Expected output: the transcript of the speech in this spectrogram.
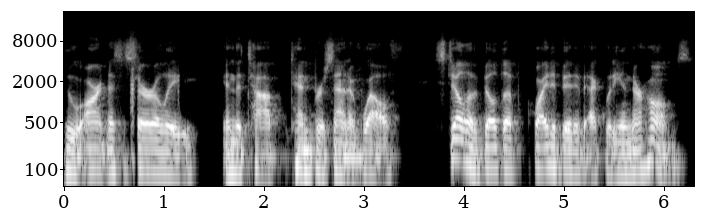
who aren't necessarily in the top 10% of wealth still have built up quite a bit of equity in their homes.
